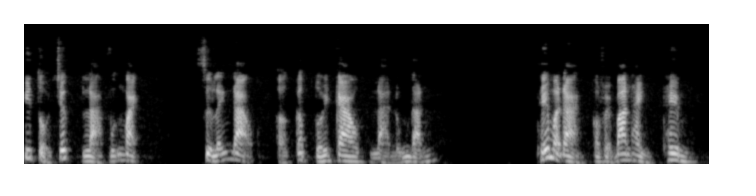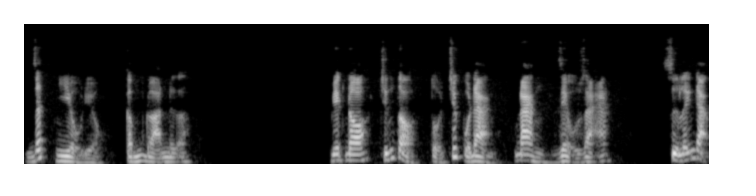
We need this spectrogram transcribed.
khi tổ chức là vững mạnh, sự lãnh đạo ở cấp tối cao là đúng đắn. Thế mà Đảng còn phải ban hành thêm rất nhiều điều cấm đoán nữa. Việc đó chứng tỏ tổ chức của Đảng đang rệu rã, sự lãnh đạo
